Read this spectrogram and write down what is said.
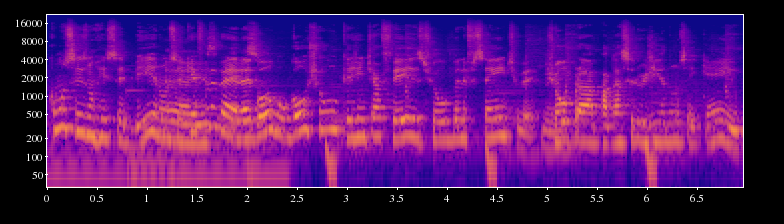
Como vocês não receberam? Não sei o É, que. Eu falei, velho, é igual o show que a gente já fez, show beneficente, velho. Show pra pagar cirurgia do não sei quem,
